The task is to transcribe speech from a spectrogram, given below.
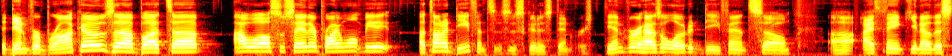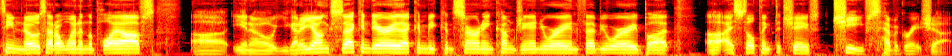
the Denver Broncos, uh, but uh, I will also say there probably won't be a ton of defenses as good as Denver's. Denver has a loaded defense, so uh, I think you know this team knows how to win in the playoffs. Uh, you know, you got a young secondary that can be concerning come January and February, but uh, I still think the Chiefs Chiefs have a great shot.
